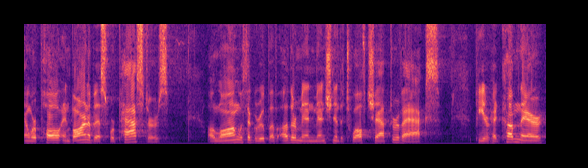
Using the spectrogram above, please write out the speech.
and where Paul and Barnabas were pastors along with a group of other men mentioned in the 12th chapter of Acts. Peter had come there,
